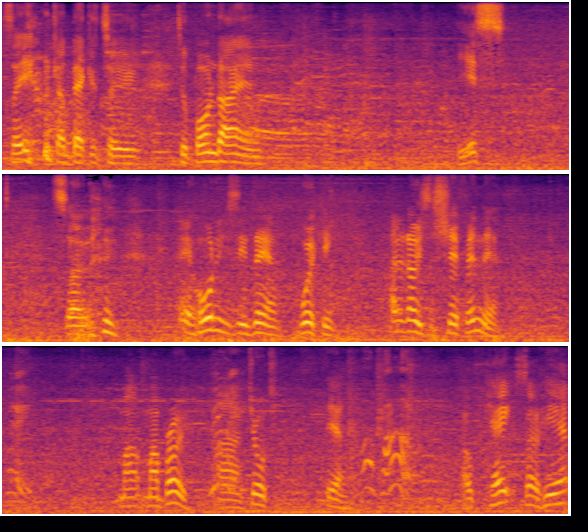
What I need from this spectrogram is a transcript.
see, come back into to Bondi and yes. So, hey, Horty's in there working. I don't know he's the chef in there. Who? My, my bro, uh, George. Yeah. Oh, wow. Okay, so here.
